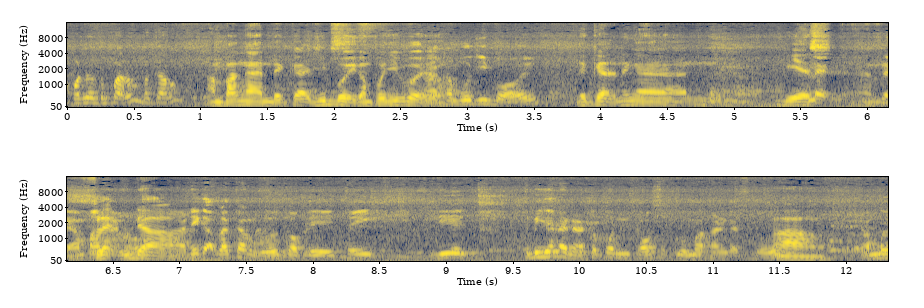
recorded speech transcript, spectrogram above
Apa nama tempat tu macam? Ampangan dekat Jiboy, Kampung Jiboy. Ha, tu. Kamboji Boy. Dekat dengan BS Flat, um, flat, flat tu. udang. Ha, dia kat belakang tu, kau boleh cari dia tepi jalan lah, ataupun kawasan perumahan kat situ. Ah. Nama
